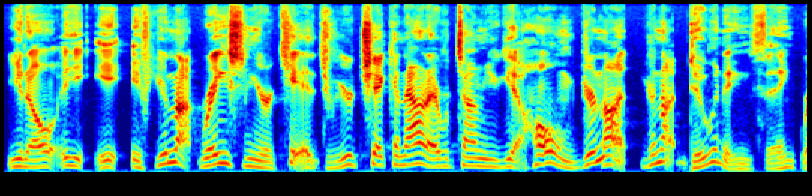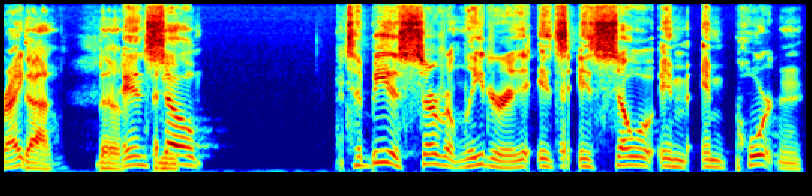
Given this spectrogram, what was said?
You know, if you're not raising your kids, if you're checking out every time you get home, you're not you're not doing anything, right? No, no. And so to be a servant leader, it's it's so important,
